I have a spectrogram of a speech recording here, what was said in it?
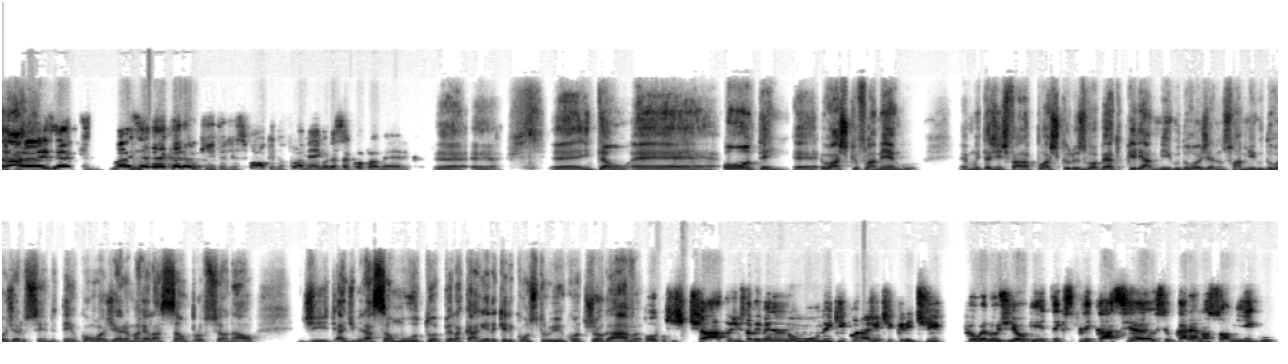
mas, é, mas é, cara, é o quinto desfalque do Flamengo nessa Copa América. É, é. é então, é, ontem, é, eu acho que o Flamengo é, muita gente fala, pô, acho que o Luiz Roberto, porque ele é amigo do Rogério, eu não sou amigo do Rogério Senna. Tenho com o Rogério uma relação profissional de admiração mútua pela carreira que ele construiu enquanto jogava. Pô, que chato. A gente está vivendo num mundo em que quando a gente critica ou elogia alguém, tem que explicar se, se o cara é nosso amigo.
